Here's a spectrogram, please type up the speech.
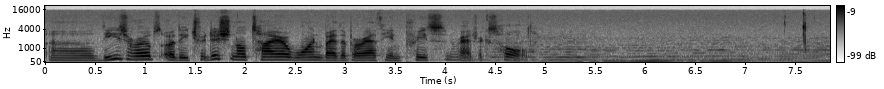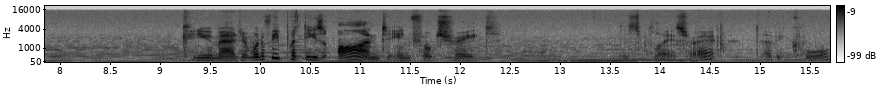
Uh, these robes are the traditional attire worn by the Baratheon priests in Raedric's Hold. Can you imagine? What if we put these on to infiltrate place, right? That'd be cool.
